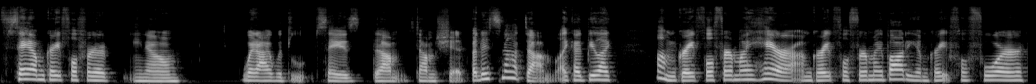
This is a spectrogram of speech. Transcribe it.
say I'm grateful for, you know, what I would say is dumb, dumb shit, but it's not dumb. Like I'd be like, oh, I'm grateful for my hair. I'm grateful for my body. I'm grateful for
